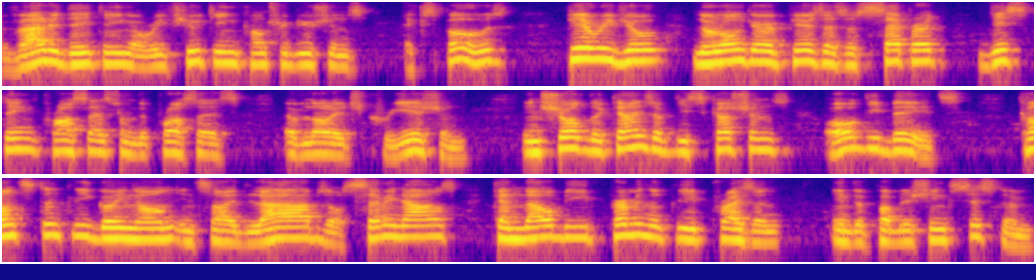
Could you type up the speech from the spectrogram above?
validating or refuting contributions exposed, peer review no longer appears as a separate, distinct process from the process of knowledge creation. In short, the kinds of discussions or debates constantly going on inside labs or seminars can now be permanently present in the publishing system.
